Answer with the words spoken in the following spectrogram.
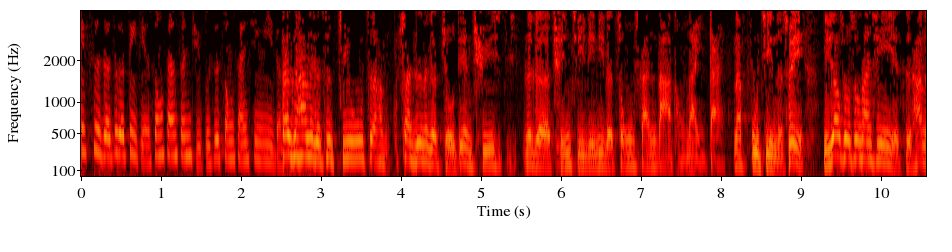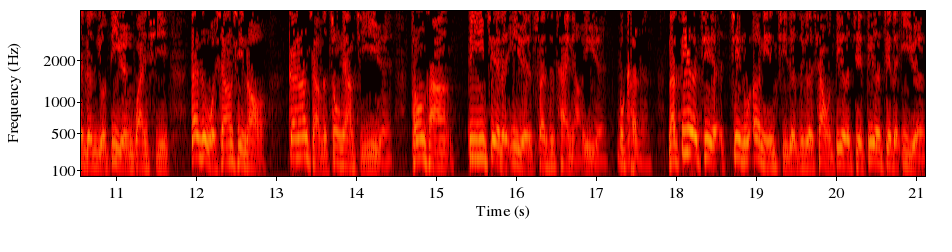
一次的这个地点，松山分局不是松山信义的？但是他那个是几乎这样算是那个酒店区那个群集林立的中山大同那一带那附近的，所以你要说松山信义也是，他那个有地缘关系。但是我相信哦，刚刚讲的重量级议员，通常第一届的议员算是菜鸟议员，不可能。那第二届进入二年级的这个，像我第二届第二届的议员。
